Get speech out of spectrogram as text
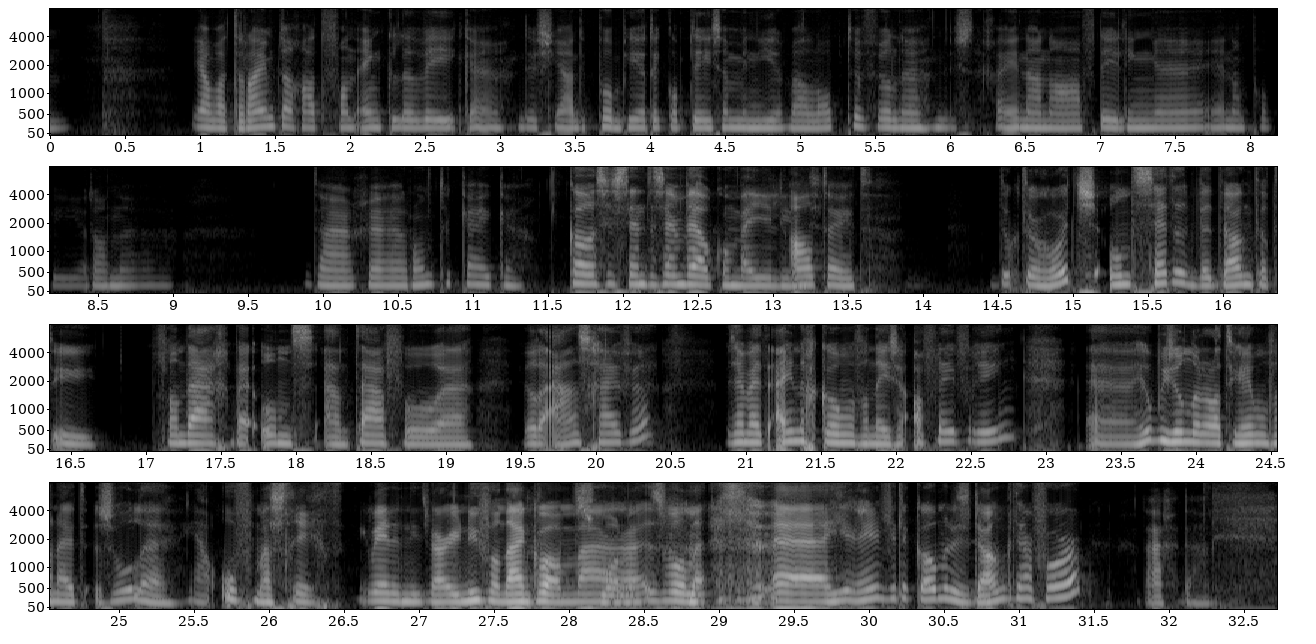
ja, wat ruimte had van enkele weken. Dus ja, die probeer ik op deze manier wel op te vullen. Dus dan ga je naar een afdeling eh, en dan probeer je dan eh, daar eh, rond te kijken. Co-assistenten zijn welkom bij jullie. Altijd. Dr. Hodge, ontzettend bedankt dat u vandaag bij ons aan tafel eh, wilde aanschuiven. We zijn bij het einde gekomen van deze aflevering. Eh, heel bijzonder dat u helemaal vanuit Zwolle, ja, of Maastricht, ik weet het niet waar u nu vandaan kwam, maar Zwolle. eh, Zwolle, hierheen willen komen. Dus dank daarvoor. Graag gedaan.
